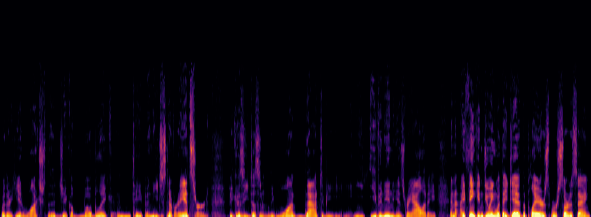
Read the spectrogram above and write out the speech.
whether he had watched the Jacob Blake tape, and he just never answered because he doesn't really want that to be even in his reality. And I think in doing what they did, the players were sort of saying,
